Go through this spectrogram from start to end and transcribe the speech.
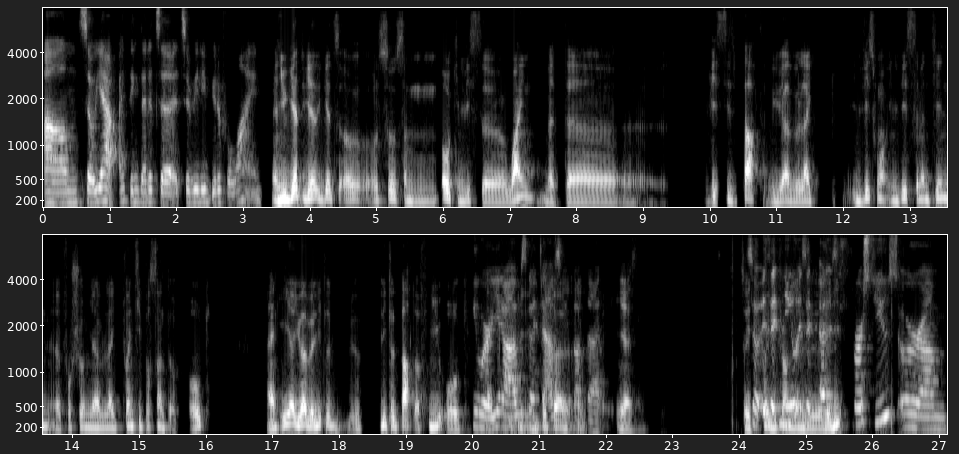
um, so yeah i think that it's a it's a really beautiful wine and you get get get also some oak in this uh, wine but uh, this is part you have like in this one in this 17 uh, for sure you have like 20 percent of oak and here you have a little uh, little part of new oak. You were, yeah. I was going to ask you about that. Yes. So, so is it new? Is it, uh, is it first use or um,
